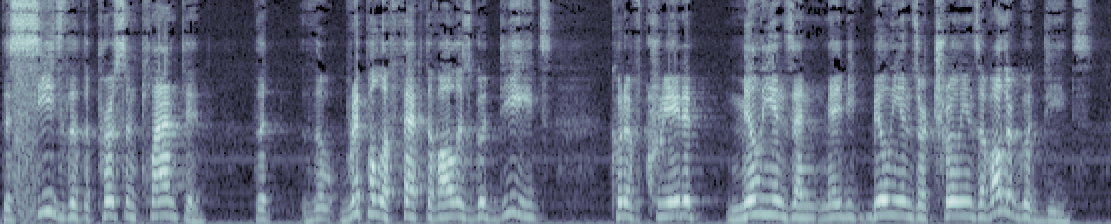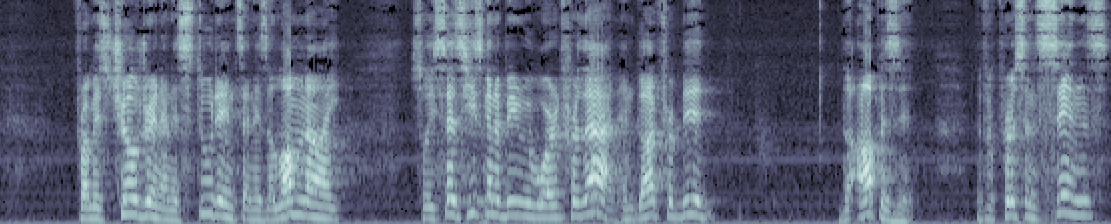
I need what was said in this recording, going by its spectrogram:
the seeds that the person planted, the the ripple effect of all his good deeds, could have created millions and maybe billions or trillions of other good deeds from his children and his students and his alumni. So he says he's going to be rewarded for that. And God forbid the opposite. If a person sins,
